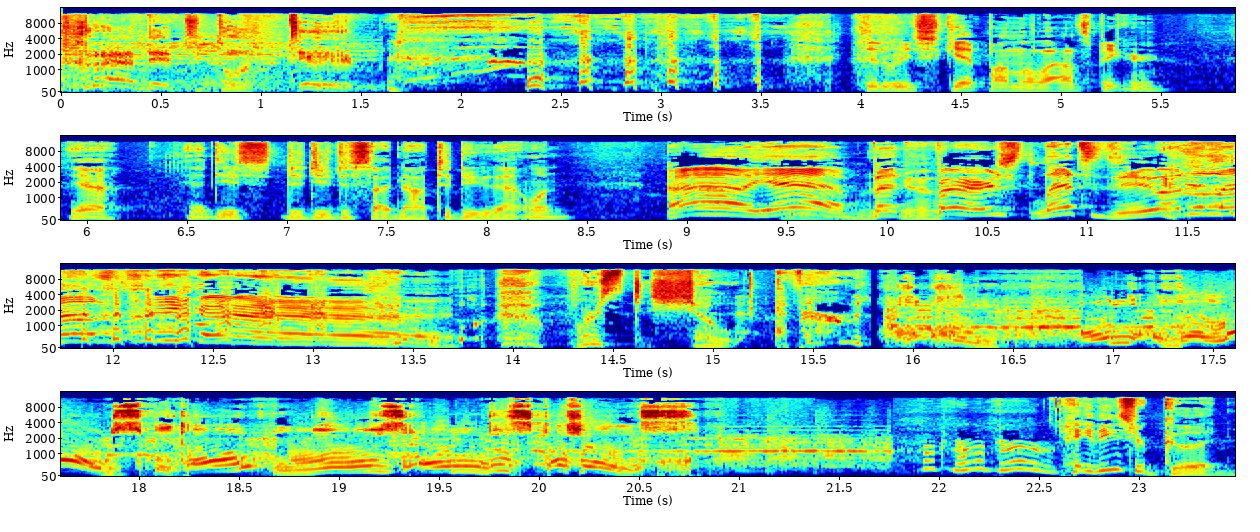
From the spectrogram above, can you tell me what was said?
credit to Tim. Did we skip on the loudspeaker? Yeah, yeah. Did you, did you decide not to do that one? Oh yeah, but go. first let's do on the loudspeaker. Worst show ever. On the loudspeaker, news and discussions. Hey, these are good.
